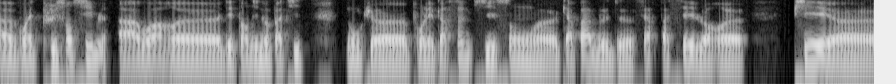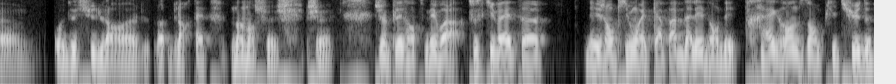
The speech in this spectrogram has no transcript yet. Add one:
euh, vont être plus sensibles à avoir des tendinopathies. Donc, pour les personnes qui sont capables de faire passer leur pied au-dessus de leur, de leur tête, non, non, je, je, plaisante. Mais voilà, tout ce qui va être des gens qui vont être capables d'aller dans des très grandes amplitudes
